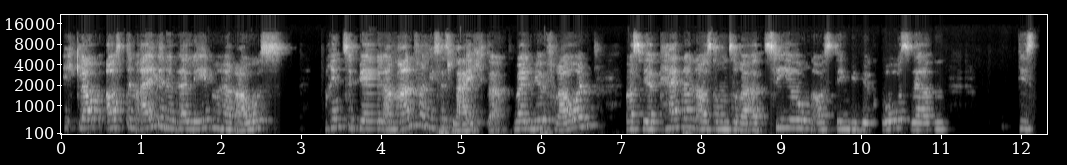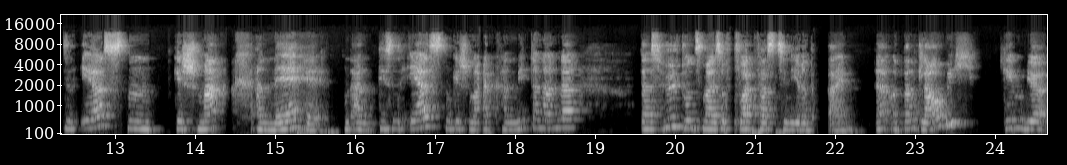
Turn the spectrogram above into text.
Ich glaube, aus dem eigenen Erleben heraus prinzipiell am Anfang ist es leichter, weil wir Frauen, was wir kennen aus unserer Erziehung, aus dem, wie wir groß werden, diesen ersten Geschmack an Nähe und an diesen ersten Geschmack an Miteinander, das hüllt uns mal sofort faszinierend ein. Ja, und dann glaube ich, geben wir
